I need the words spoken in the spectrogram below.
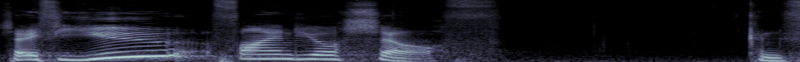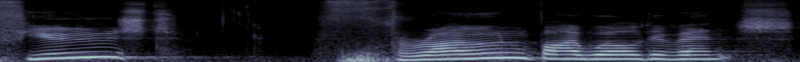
So if you find yourself confused, thrown by world events,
